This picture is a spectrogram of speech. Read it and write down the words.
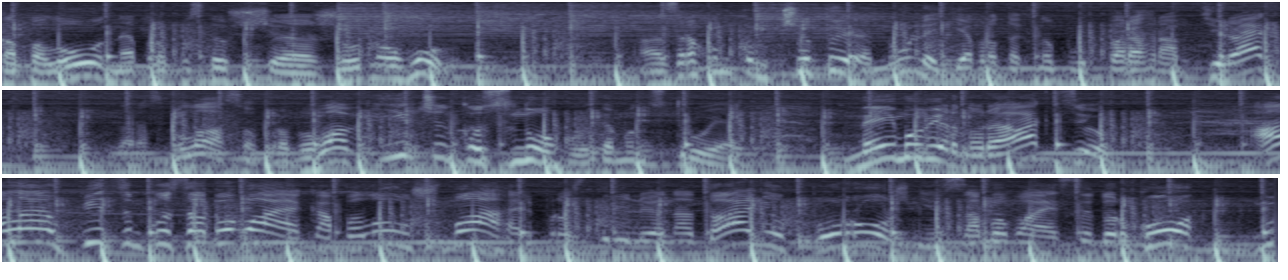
Капелоу не пропустив ще жодного голу. З рахунком 4-0 Євротехнобуд переграв Дірект. Зараз Власов пробував. Івченко знову демонструє неймовірну реакцію. Але в підсумку забиває Капелоу. Шмагель прострілює на дальню. Порожній забиває Сидорко. Ну,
